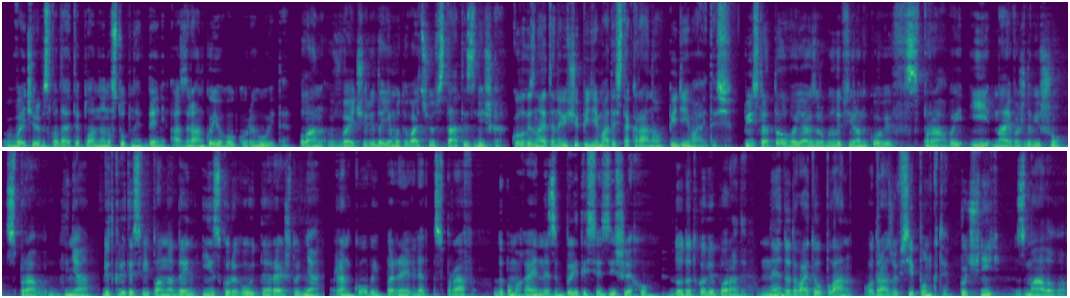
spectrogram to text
Ввечері ви складаєте план на наступний день, а зранку його коригуєте. План ввечері дає мотивацію встати з ліжка. Коли ви знаєте, навіщо підійматись так рано, підіймаєтесь. Після того, як зробили всі ранкові справи і найважливішу справу дня, відкрийте свій план на день і скоригуйте решту дня. Ранковий перегляд справ допомагає не збитися зі шляху. Додаткові поради: не додавайте у план одразу всі пункти. Почніть з малого.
